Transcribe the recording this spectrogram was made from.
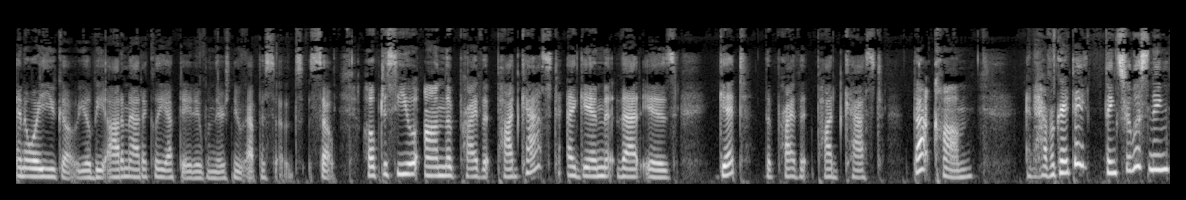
and away you go. You'll be automatically updated when there's new episodes. So, hope to see you on the private podcast. Again, that is gettheprivatepodcast.com. And have a great day. Thanks for listening.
